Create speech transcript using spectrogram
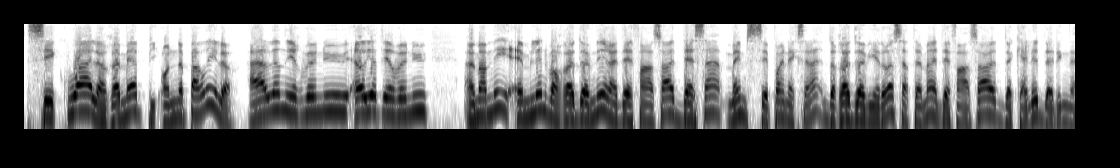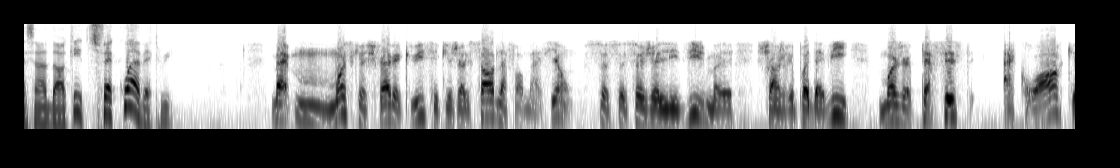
C'est quoi le remède? Puis on en a parlé, là. Allen est revenu, Elliott est revenu. À un moment donné, Emeline va redevenir un défenseur décent, même si c'est pas un excellent, redeviendra certainement un défenseur de calibre de Ligue nationale de hockey. Tu fais quoi avec lui? Ben, moi, ce que je fais avec lui, c'est que je le sors de la formation. Ça, ça, ça je l'ai dit, je me changerai pas d'avis. Moi, je persiste à croire que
